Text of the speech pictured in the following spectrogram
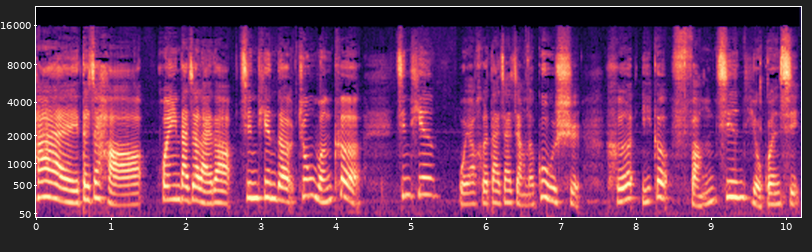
嗨，大家好，欢迎大家来到今天的中文课。今天我要和大家讲的故事和一个房间有关系。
